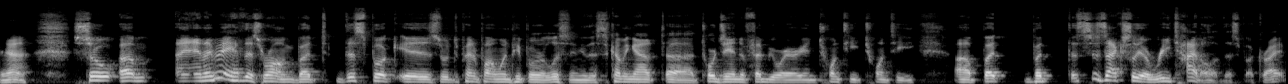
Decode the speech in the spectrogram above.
Yeah. So um, and I may have this wrong, but this book is, will depend upon when people are listening to this, coming out uh, towards the end of February in 2020. Uh, but but this is actually a retitle of this book, right?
